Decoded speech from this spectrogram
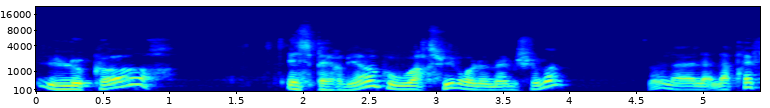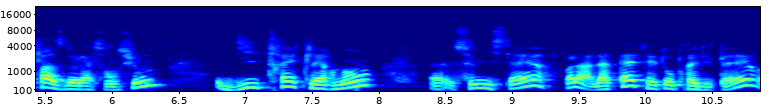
le corps espère bien pouvoir suivre le même chemin. Hein, la, préface de l'ascension dit très clairement euh, ce mystère. Voilà, la tête est auprès du Père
